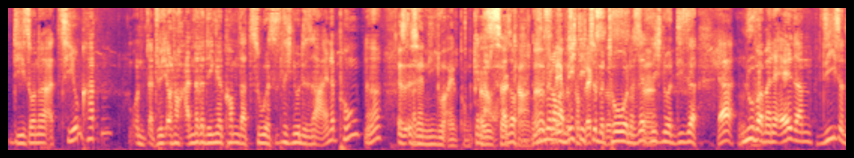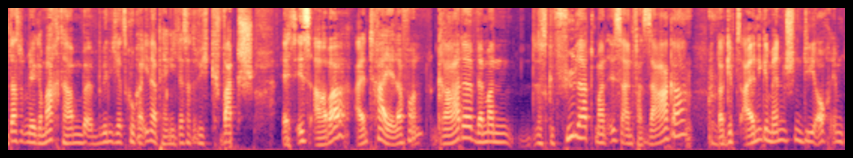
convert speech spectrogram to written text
die so eine Erziehung hatten. Und natürlich auch noch andere Dinge kommen dazu. Es ist nicht nur dieser eine Punkt, ne? Es ist ja nie nur ein Punkt. Genau, das ist ja also klar. ne? das ist mir nochmal Leben wichtig zu betonen. Das ist jetzt ja- nicht nur dieser, ja, nur weil meine Eltern dies und das mit mir gemacht haben, bin ich jetzt kokainabhängig. Das ist natürlich Quatsch. Es ist aber ein Teil davon. Gerade wenn man das Gefühl hat, man ist ein Versager, da gibt's einige Menschen, die auch eben,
